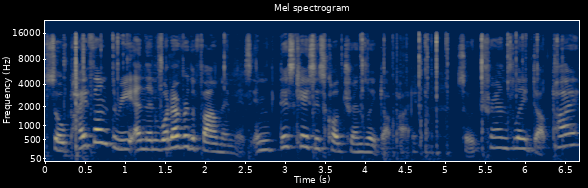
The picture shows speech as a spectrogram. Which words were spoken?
So Python 3 and then whatever the file name is. In this case, it's called translate.py. So translate.py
